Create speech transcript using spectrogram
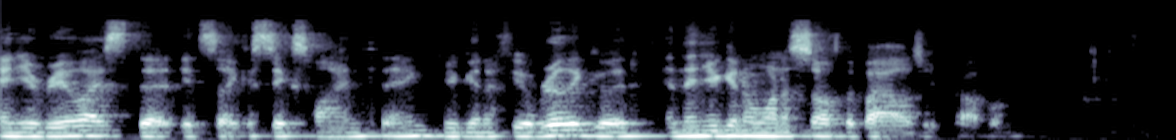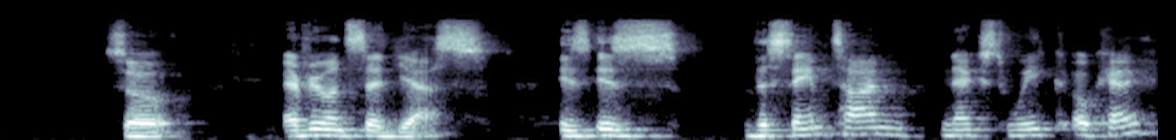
and you realize that it's like a six line thing you're going to feel really good and then you're going to want to solve the biology problem. So everyone said yes. Is is the same time next week, okay?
